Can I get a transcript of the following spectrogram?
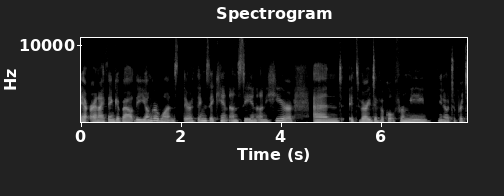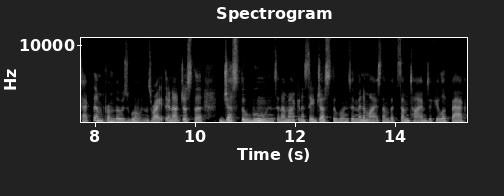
and I think about the younger ones. There are things they can't unsee and unhear. And it's very difficult for me, you know, to protect them from those wounds, right? They're not just the just the wounds. And I'm not going to say just the wounds and minimize them, but sometimes if you look back,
